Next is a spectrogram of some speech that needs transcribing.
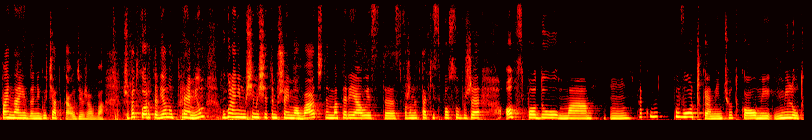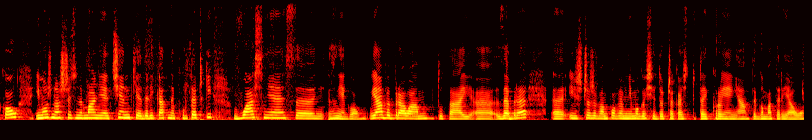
Fajna jest do niego siatka odzieżowa. W przypadku ortalionu premium w ogóle nie musimy się tym przejmować. Ten materiał jest e, stworzony w taki sposób, że od spodu ma mm, taką powłoczkę mięciutką, mi, milutką i można szyć normalnie cienkie, delikatne kurteczki właśnie z, z niego. Ja wybrałam tutaj e, zebrę e, i szczerze Wam powiem, nie mogę się doczekać tutaj krojenia tego materiału.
